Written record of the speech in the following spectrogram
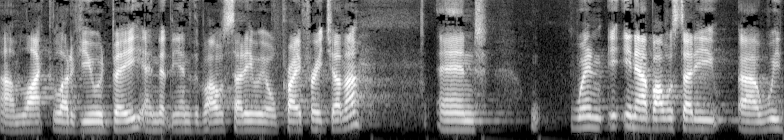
um, like a lot of you would be, and at the end of the Bible study, we all pray for each other. And when in our Bible study, uh, we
